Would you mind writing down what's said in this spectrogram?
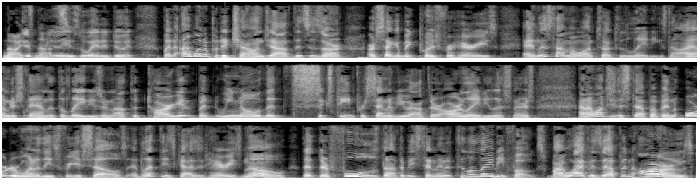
No, it's not. it nuts. really is the way to do it. But I want to put a challenge out. This is our, our second big push for Harry's, and this time I want to talk to the ladies. Now, I understand that the ladies are not the target, but we know that 16% of you out there are lady listeners, and I want you to step up and order one of these for yourselves and let these guys at Harry's know that they're fools not to be sending it to the lady folks. My wife is up in arms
